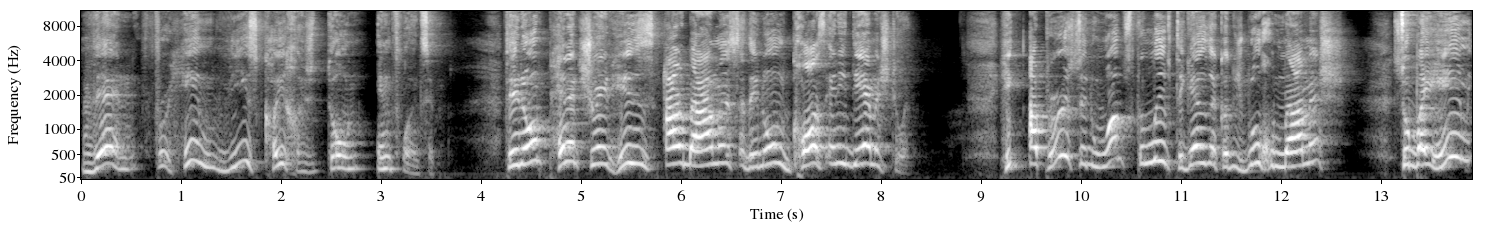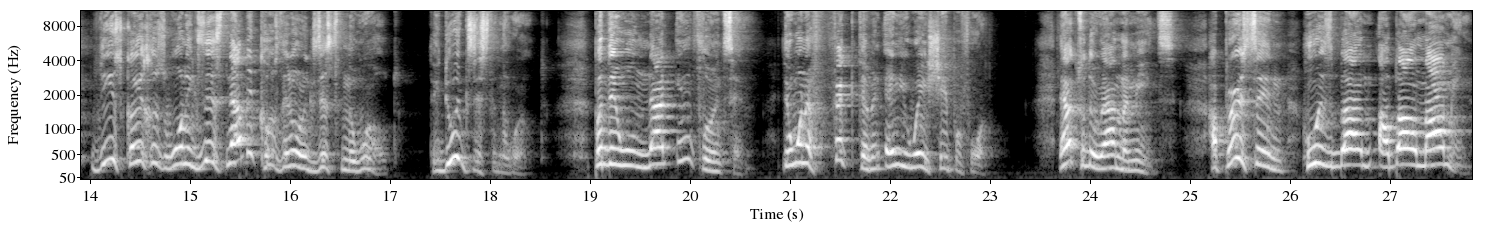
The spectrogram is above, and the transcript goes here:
then for him, these koichas don't influence him. They don't penetrate his arbamas and they don't cause any damage to him. He, a person wants to live together with Kadosh Baruch mamish, so by him, these koichas won't exist, not because they don't exist in the world. They do exist in the world. But they will not influence him. They won't affect him in any way, shape, or form. That's what the Rama means. A person who is Baal Mamin,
